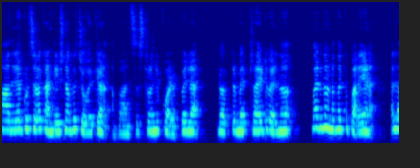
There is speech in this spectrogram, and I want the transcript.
അതിനെക്കുറിച്ചുള്ള കണ്ടീഷനൊക്കെ ചോദിക്കുകയാണ്. അപ്പൊ ആൺ സിസ്റ്റർ പറഞ്ഞു കുഴപ്പമില്ല. ഡോക്ടർ ബെറ്റർ ആയിട്ട് വരുന്ന വരുന്നുണ്ടെന്നൊക്കെ പറയാണ്. അല്ല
